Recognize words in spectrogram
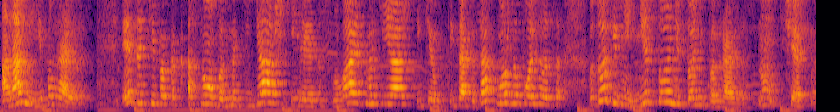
Она мне не понравилась. Это типа как основа под макияж, или это смывает макияж, и, тем, и так, и так можно пользоваться. В итоге мне ни то, ни то не понравилось. Ну, честно.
